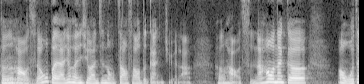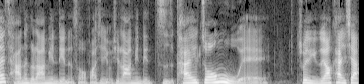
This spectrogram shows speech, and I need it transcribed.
很好吃。我本来就很喜欢这种照烧的感觉啦，很好吃。然后那个哦，我在查那个拉面店的时候，发现有些拉面店只开中午哎。所以你都要看一下，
